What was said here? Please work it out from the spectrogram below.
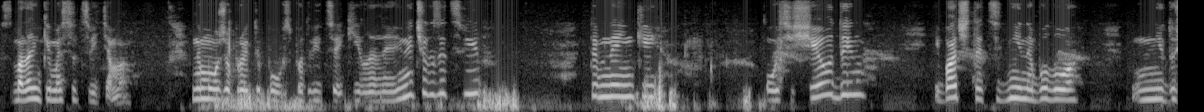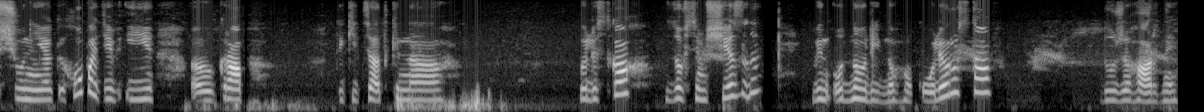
з маленькими суцвітями. Не можу пройти повз, подивіться, який лилейничок зацвів, темненький. Ось ще один. І бачите, ці дні не було ні дощу, ніяких опадів, і е, краб такі цятки на пелюстках зовсім щезли. Він однорідного кольору став, дуже гарний.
